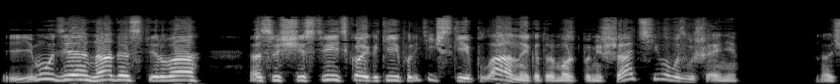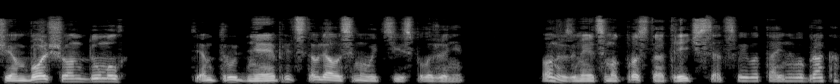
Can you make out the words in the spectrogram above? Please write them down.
Ему, где надо сперва осуществить кое-какие политические планы, которые может помешать его возвышению. Но чем больше он думал, тем труднее представлялось ему выйти из положения. Он, разумеется, мог просто отречься от своего тайного брака.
